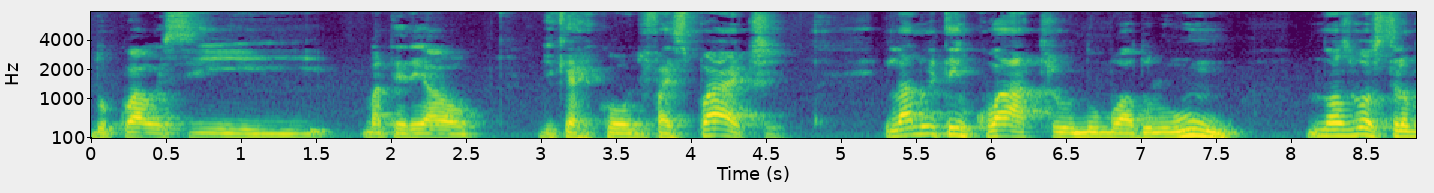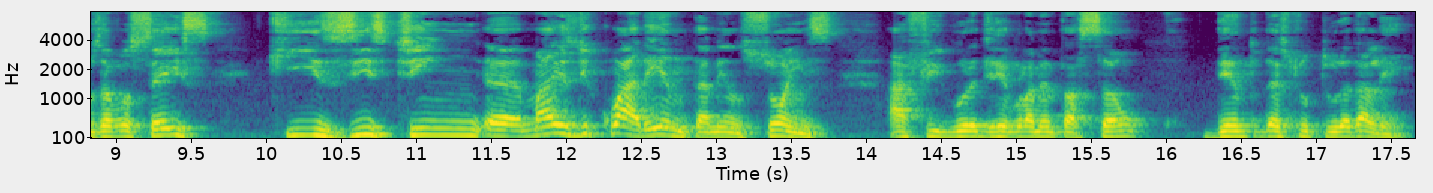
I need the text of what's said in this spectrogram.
do qual esse material de QR Code faz parte. Lá no item 4, no módulo 1, nós mostramos a vocês que existem é, mais de 40 menções à figura de regulamentação dentro da estrutura da lei.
